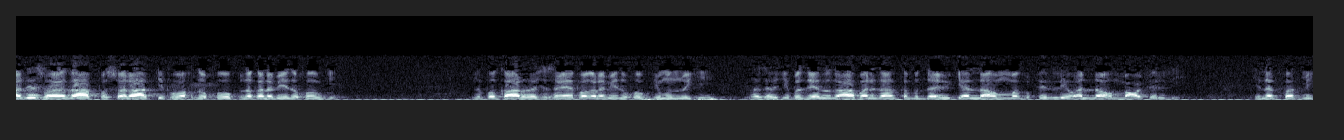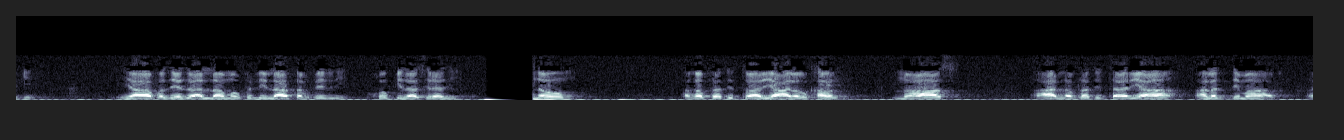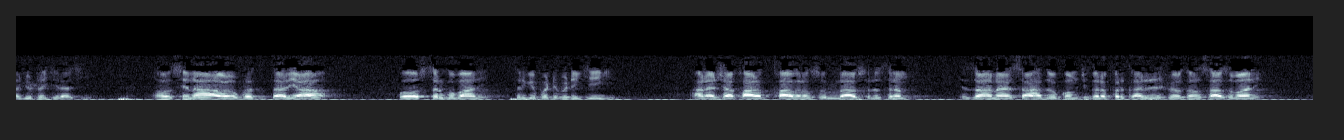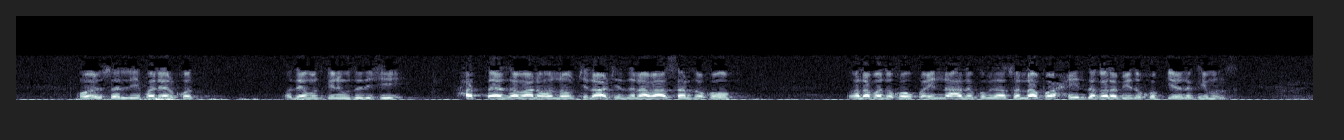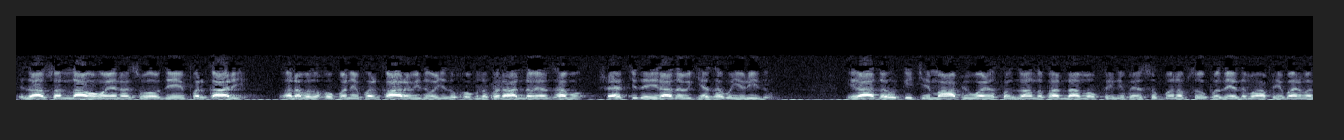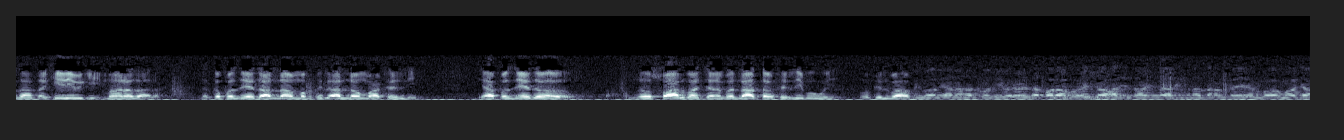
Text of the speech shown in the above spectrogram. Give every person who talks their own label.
Speaker 1: حدیث و سولاد کی فوقت خوب غلبی خوب کی۔ پکار سڑے غلبی خوب کی منظر کی۔ نظر کی بزید العاب نظام تبدیو کی اللہ مغفر لی و اللہ معفر جنت فتمی کی۔ یا فزید اللہ مغفر لی، لا تغفر لی۔ خوب کی دا سرازی نوم، غفرت تواریہ علی القول۔ ناس غفرت تاریہ علی دماغ. اور جٹھے چراسی اور سنا اور غفرت تاریہ وہ استر کو بانی استر کی پٹی پٹی کی گی آنا شاہ قالت قال رسول اللہ صلی اللہ علیہ وسلم ازان ایسا حد حکم چکر فرکاری رشوی ہوتا ہوں ساسمانی ویسلی فلیل خود ودیمت کی نودو دیشی حتی زمانہ ہنہم چلار چیزن آغا، سر دو خوب، غلبہ دو خوب، فإن حدکم اذا صلی اللہ فحین دا غلبی دو خوب کی نکی منس اذا صلی اللہ ہو یا نسو، دے فرکاری غلبہ دو خوب پنے فرکار وی دو وجد خوب نفر اللہ یا صحابو شاید چیزے ارادہ وی کیا صحابو یریدو. ارادہ کی چھ معافی وائر خزان دفع اللہ مغفر نفع سب نفسو پزید معافی بار مزان تخیری کی مانا دارا. لکہ پزید اللہ مغفر اللہ معافر لی. یا پزید سوال بان چنب اللہ تغفر لی بوئی وفی الباب.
